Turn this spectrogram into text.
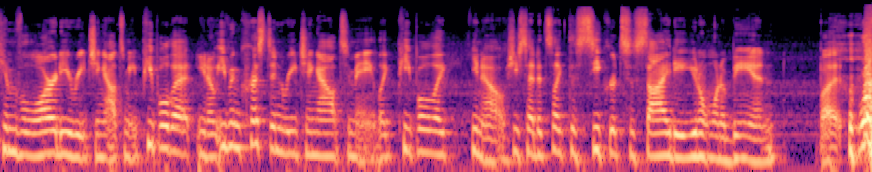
Kim Velarde reaching out to me, people that you know, even Kristen reaching out to me, like people like you know, she said it's like the secret society you don't want to be in, but we're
